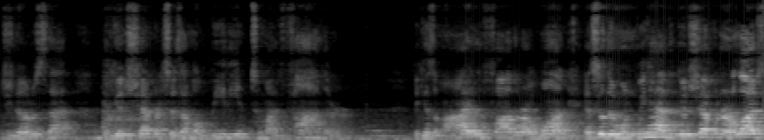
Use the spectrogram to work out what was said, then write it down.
Did you notice that? The good shepherd says, I'm obedient to my father because I and the Father are one. And so then when we have the Good Shepherd in our lives,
